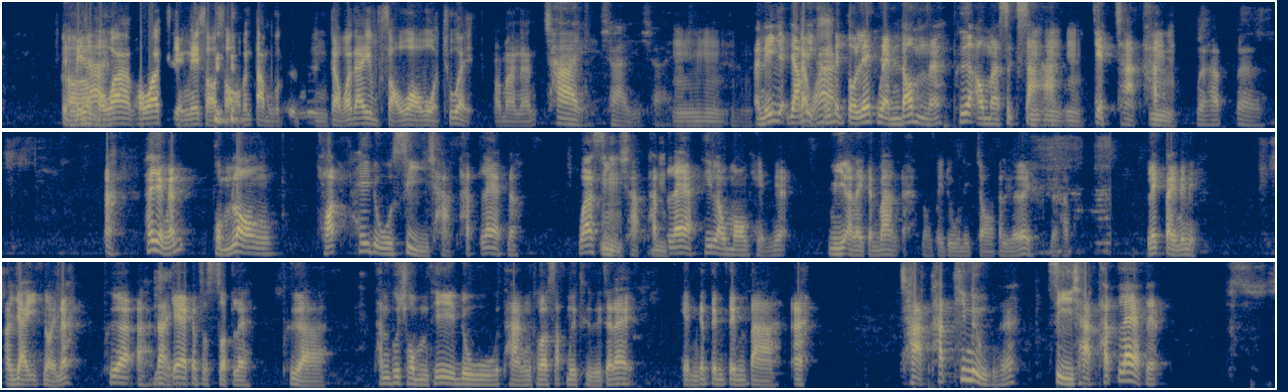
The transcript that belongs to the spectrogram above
เป็นอ๋อไปได้เพราะว่าเพราะว่าเสียงในสสมันต่ำกว่าครึ่งหนึ่งแต่ว่าได้สวโหวตช่วย ประมาณนั้น ใช่ใช่ใช่อืมอืมอันนี้ย้ำอีกครั้งแต่ว่าเป็นตัวเลขแรนดอมนะ เพื่อเอามาศึกษาอืมอืมเจ็ดฉากทัดอืมนะครับเอออะถ้าอย่างนั้นผมลองพล็อตให้ดูสี่ฉากทัดแรกนะ ว่าสี่ฉากทัดแรกที่เรามองเห็นเนี่ย มีอะไรกันบ้างอะลองไปดูในจอกันเลยนะครับ เล็กไปไหมนี่เอาใหญ่อีกหน่อยนะเพื่ออะได้แก้กันสดๆเลยเผื่อท่านผู้ชมที่ดูทางโทรศัพท์มือถือจะได้เห็นกันเต็มเต็มๆตาอะ ฉากทัดที่หนึ่งนะสี่ฉากทัดแรกเนี่ย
